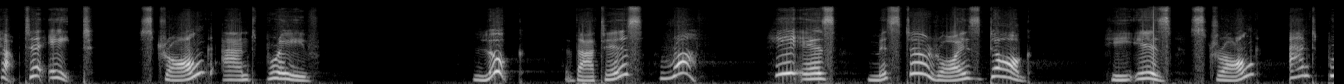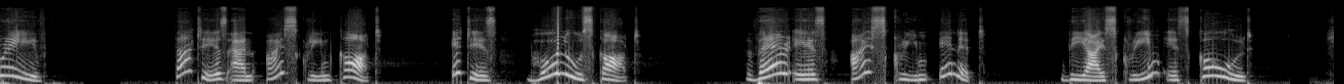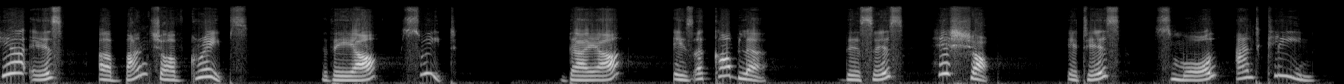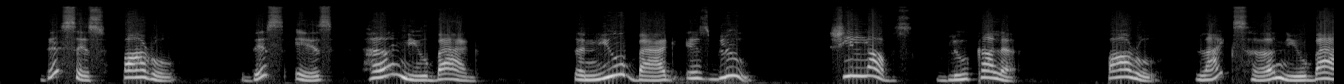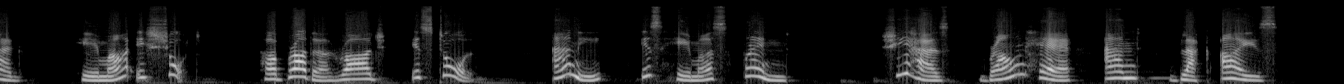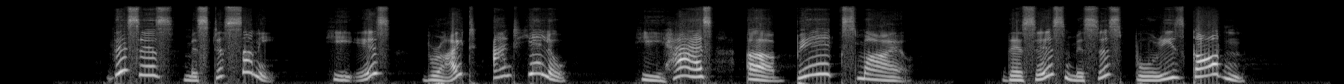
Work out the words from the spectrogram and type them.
Chapter 8 Strong and Brave Look, that is Ruff. He is Mr. Roy's dog. He is strong and brave. That is an ice cream cart. It is Bholu's cart. There is ice cream in it. The ice cream is cold. Here is a bunch of grapes. They are sweet. Daya is a cobbler. This is his shop. It is small and clean. This is Parul. This is her new bag. The new bag is blue. She loves blue color. Parul likes her new bag. Hema is short. Her brother Raj is tall. Annie is Hema's friend. She has brown hair and black eyes. This is Mr. Sunny. He is bright and yellow. He has a big smile. This is Mrs. Puri's garden.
